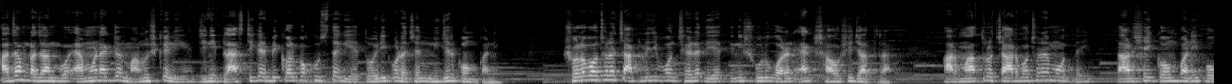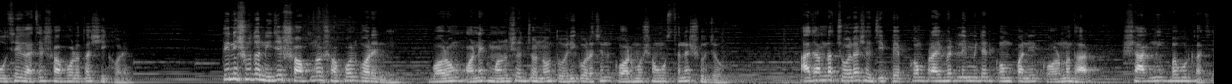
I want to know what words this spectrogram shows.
আজ আমরা জানব এমন একজন মানুষকে নিয়ে যিনি প্লাস্টিকের বিকল্প খুঁজতে গিয়ে তৈরি করেছেন নিজের কোম্পানি। ষোলো বছরের চাকরি জীবন ছেড়ে দিয়ে তিনি শুরু করেন এক সাহসী যাত্রা। আর মাত্র চার বছরের মধ্যেই তার সেই কোম্পানি পৌঁছে গেছে সফলতার শিখরে। তিনি শুধু নিজের স্বপ্ন সফল করেননি বরং অনেক মানুষের জন্য তৈরি করেছেন কর্মসংস্থানের সুযোগ। আজ আমরা চলে এসেছি পেপকম প্রাইভেট লিমিটেড কোম্পানির কর্ণধার শাগনিক বাবুর কাছে।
